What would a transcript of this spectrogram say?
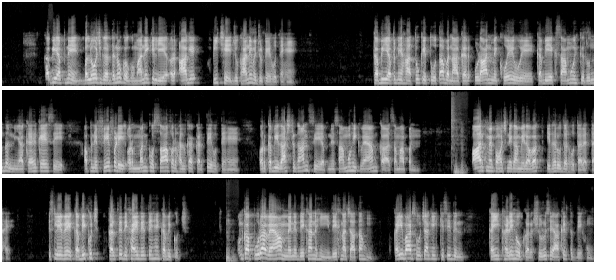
कभी अपने बलोच गर्दनों को घुमाने के लिए और आगे पीछे झुकाने में जुटे होते हैं। कभी अपने हाथों के तोता बनाकर उड़ान में खोए हुए कभी एक सामूहिक रुंदन या कह कह से अपने फेफड़े और मन को साफ़ और हल्का करते होते हैं और कभी राष्ट्रगान से अपने सामूहिक व्यायाम का समापन। पार्क में पहुँचने का मेरा वक्त इधर उधर होता रहता है। इसलिए वे कभी कुछ करते दिखाई देते हैं कभी कुछ। उनका पूरा व्यायाम मैंने देखा नहीं देखना चाहता हूँ। कई बार सोचा कि किसी दिन कहीं खड़े होकर शुरू से आखिर तक देखूँ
